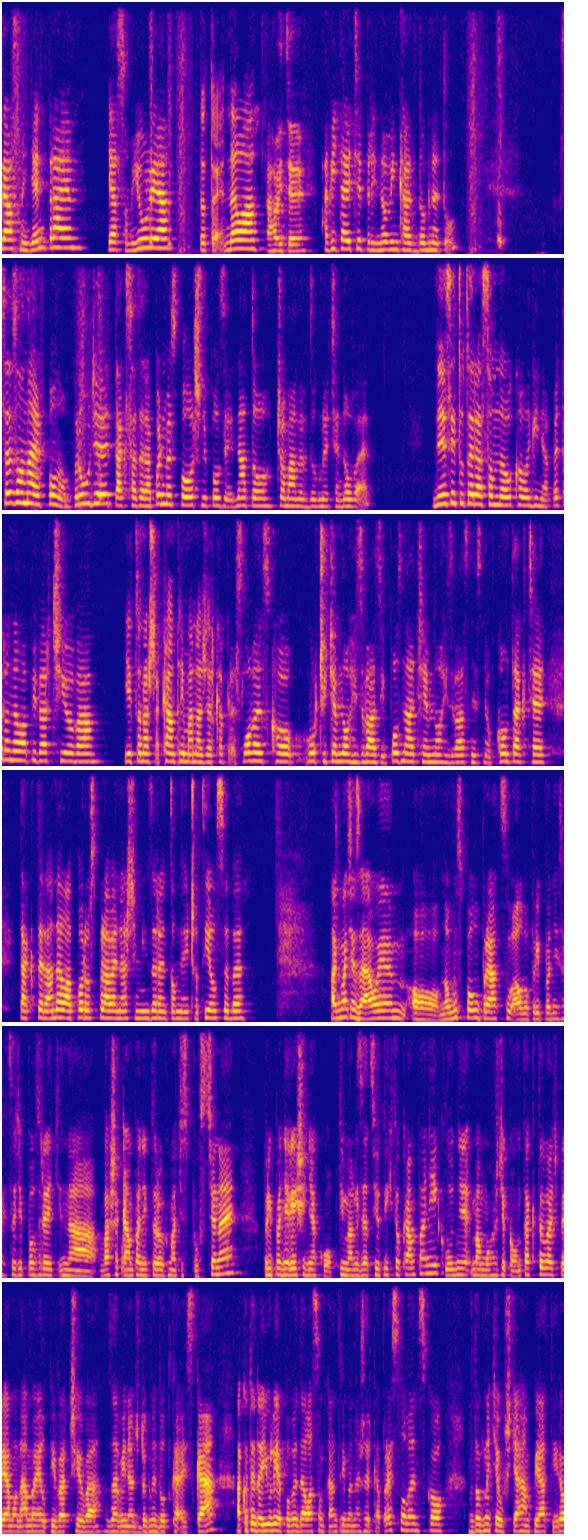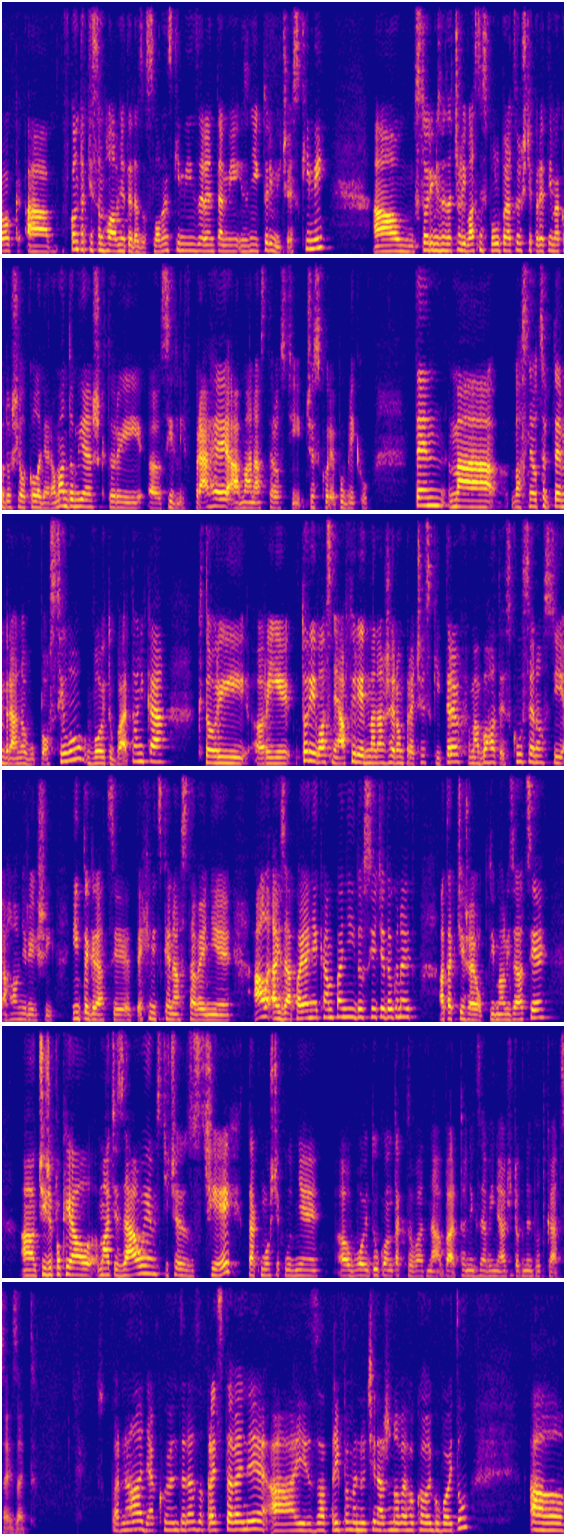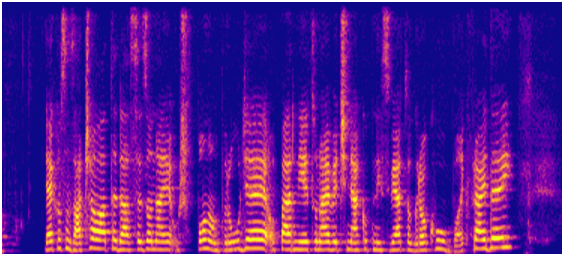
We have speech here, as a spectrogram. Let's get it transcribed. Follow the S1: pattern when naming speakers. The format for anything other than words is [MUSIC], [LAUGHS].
S1: Krásny deň prajem, ja som Julia, toto je Nela.
S2: Ahojte.
S1: A vítajte pri novinkách z Dognetu. Sezóna je v plnom prúde, tak sa teda poďme spoločne pozrieť na to, čo máme v Dognete nové. Dnes je tu teda so mnou kolegyňa Petronela Pivarčiová, je to naša country manažerka pre Slovensko, určite mnohí z vás ju poznáte, mnohí z vás s ňou v kontakte, tak teda Nela, porozprávaj našim inzerentom niečo ty o sebe.
S2: Ak máte záujem o novú spoluprácu alebo prípadne sa chcete pozrieť na vaše kampane, ktoré už máte spustené, prípadne riešiť nejakú optimalizáciu týchto kampaní, kľudne ma môžete kontaktovať priamo na mail pivarčiova.dognet.sk. Ako teda Julia povedala, som country manažerka pre Slovensko, v Dognete už ťahám 5. rok a v kontakte som hlavne teda so slovenskými inzerentami, s niektorými českými s ktorými sme začali vlastne spoluprácu ešte predtým, ako došiel kolega Roman Domiaš, ktorý e, sídli v Prahe a má na starosti Českú republiku. Ten má vlastne od septembra novú posilu, Vojtu Bartoňka, ktorý ktorý je vlastne affiliate manažerom pre český trh, má bohaté skúsenosti a hlavne rieši integrácie, technické nastavenie, ale aj zapájanie kampaní do siete Dognet a taktiež aj optimalizácie. Čiže pokiaľ máte záujem, ste z Čiech, tak môžete kľudne Vojdu kontaktovať na bartonikzavináč.dognet.cz.
S1: Super, no ďakujem teda za predstavenie a aj za pripomenutie nášho nového kolegu Vojtu. A, ako som začala, teda sezóna je už v plnom prúde. O pár dní je tu najväčší nákupný sviatok roku Black Friday.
